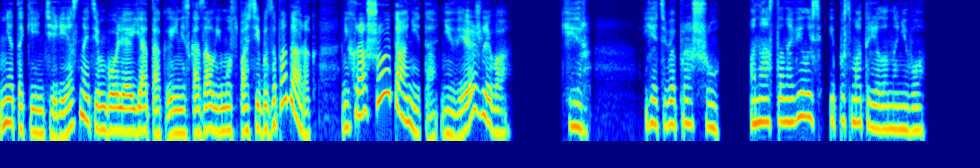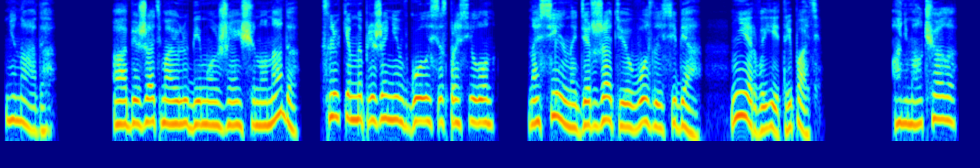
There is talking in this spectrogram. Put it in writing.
мне таки интересный, тем более я так и не сказал ему спасибо за подарок. Нехорошо это, Анита, невежливо. Кир, я тебя прошу. Она остановилась и посмотрела на него. Не надо. А обижать мою любимую женщину надо? С легким напряжением в голосе спросил он. Насильно держать ее возле себя, нервы ей трепать. Аня молчала,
